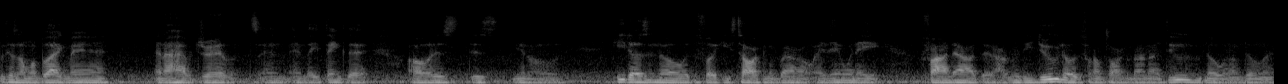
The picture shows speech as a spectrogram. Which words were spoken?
because I'm a black man, and I have dreads, and and they think that, oh, this this you know, he doesn't know what the fuck he's talking about, and then when they find out that I really do know what I'm talking about, and I do know what I'm doing,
